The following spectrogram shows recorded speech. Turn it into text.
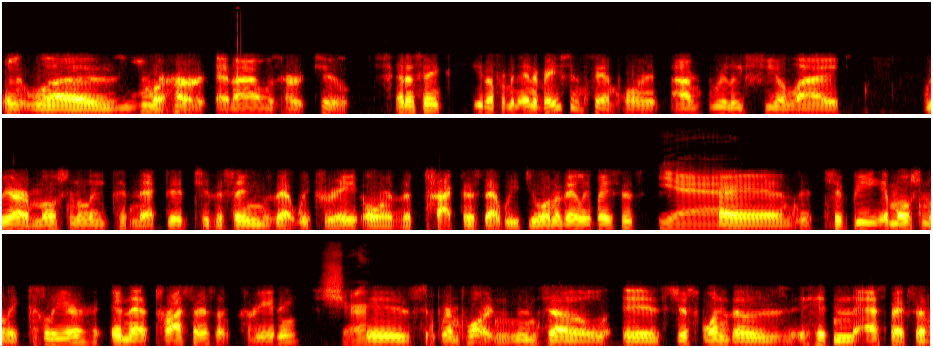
It was you were hurt and I was hurt too. And I think you know from an innovation standpoint, I really feel like we are emotionally connected to the things that we create or the practice that we do on a daily basis. yeah And to be emotionally clear in that process of creating sure is super important. And so it's just one of those hidden aspects of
